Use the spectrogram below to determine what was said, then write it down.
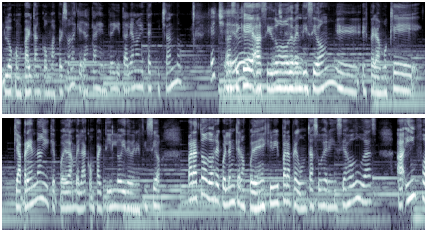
lo compartan con más personas, que ya esta gente de Italia nos está escuchando. Así que ha sido de bendición. Eh, esperamos que, que aprendan y que puedan ¿verdad? compartirlo y de beneficio para todos. Recuerden que nos pueden escribir para preguntas, sugerencias o dudas a info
